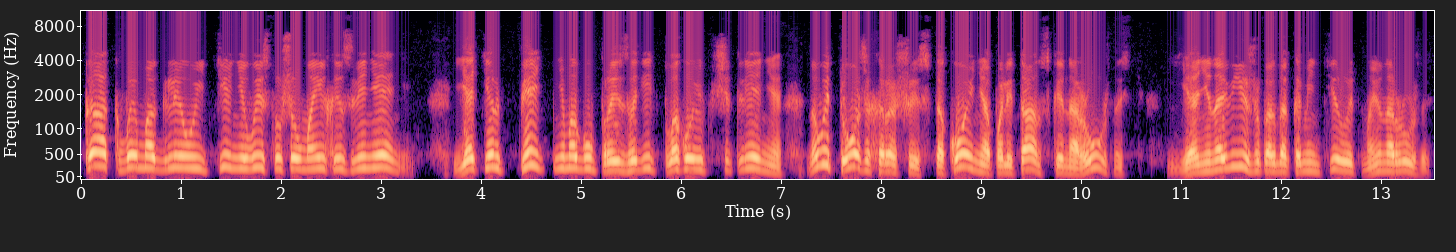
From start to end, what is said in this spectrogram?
"Как вы могли уйти, не выслушав моих извинений? Я терпеть не могу производить плохое впечатление, но вы тоже хороши с такой неаполитанской наружностью. Я ненавижу, когда комментируют мою наружность,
